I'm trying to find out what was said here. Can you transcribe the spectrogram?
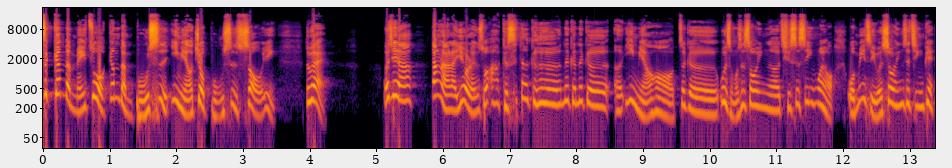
是根本没做，根本不是疫苗，就不是受印，对不对？而且啊，当然了，也有人说啊，可是那个、那个、那个呃，疫苗哦，这个为什么是受印呢？其实是因为哦，我们一直以为受印是晶片，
